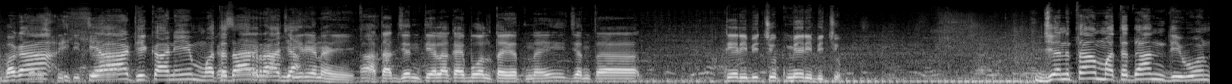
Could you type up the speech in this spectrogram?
बघा परिस्थितीचा- या ठिकाणी मतदार राजा गांभीर्य नाही. हा. आता जनतेला काय बोलता येत नाही जनता तेरी बी चूप मेरी बी चूप. जनता मतदान देऊन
